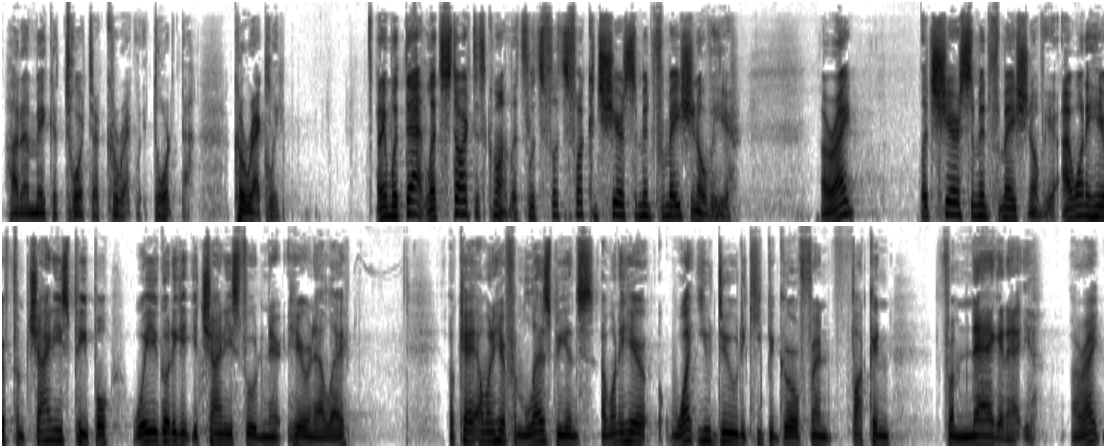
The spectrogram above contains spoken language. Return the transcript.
how to make a torta correctly. Torta correctly. And with that, let's start this. Come on, let's let's let's fucking share some information over here. All right? Let's share some information over here. I want to hear from Chinese people where you go to get your Chinese food in here, here in LA. Okay, I want to hear from lesbians. I want to hear what you do to keep your girlfriend fucking from nagging at you. All right?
